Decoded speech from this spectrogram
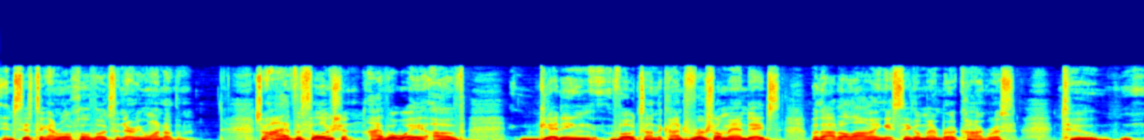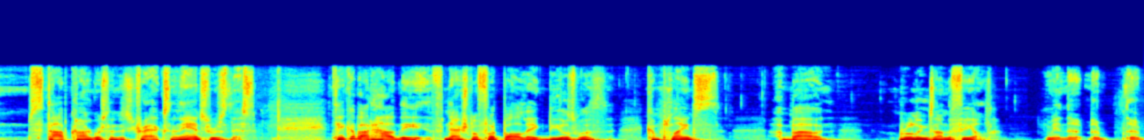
insisting on roll call votes on every one of them. So I have a solution. I have a way of getting votes on the controversial mandates without allowing a single member of Congress to stop Congress in its tracks? And the answer is this. Think about how the National Football League deals with complaints about rulings on the field. I mean the the, the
